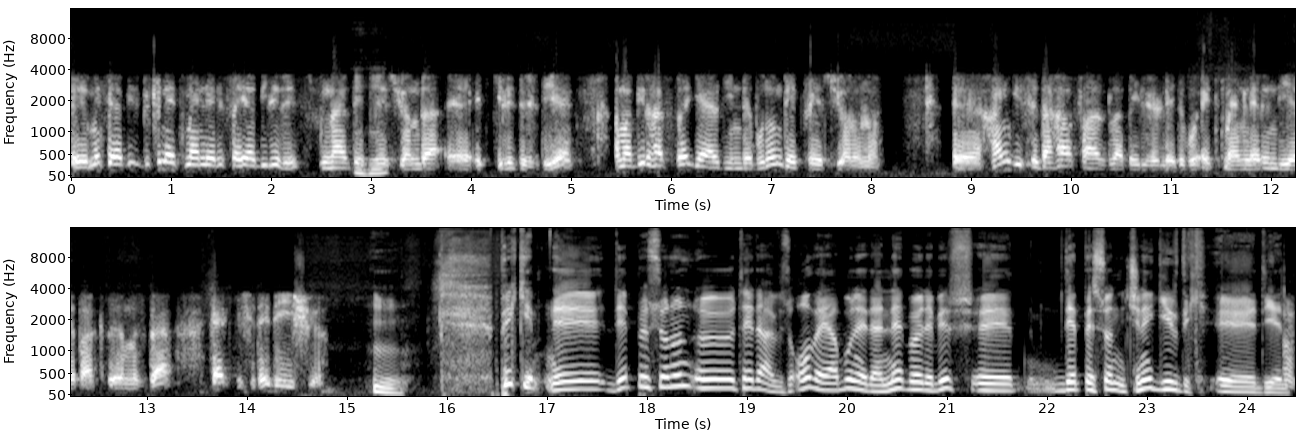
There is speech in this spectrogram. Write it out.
E, mesela biz bütün etmenleri sayabiliriz. Bunlar depresyonda e, etkilidir diye. Ama bir hasta geldiğinde bunun depresyonunu e, hangisi daha fazla belirledi bu etmenlerin diye baktığımızda her kişi de değişiyor. Hmm. Peki e, depresyonun e, tedavisi o veya bu nedenle böyle bir e, depresyon içine girdik e, diyelim.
